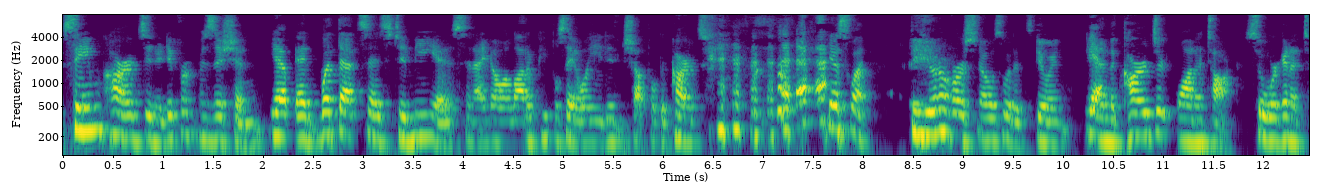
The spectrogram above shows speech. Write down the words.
Same cards in a different position. Yep. And what that says to me is, and I know a lot of people say, well, you didn't shuffle the cards. Guess what? The universe knows what it's doing. Yeah. And the cards want to talk. So we're going to,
